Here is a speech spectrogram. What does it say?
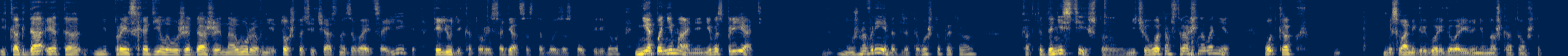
И когда это происходило уже даже на уровне то, что сейчас называется элиты, те люди, которые садятся с тобой за стол переговоров, непонимание, невосприятие. Нужно время для того, чтобы это как-то донести, что ничего там страшного нет. Вот как мы с вами, Григорий, говорили немножко о том, что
